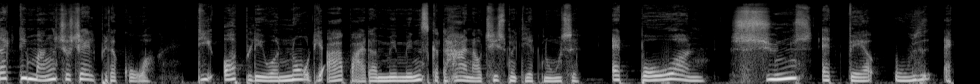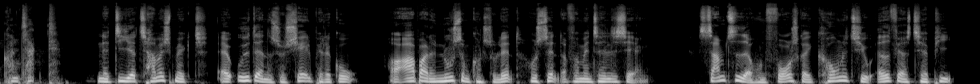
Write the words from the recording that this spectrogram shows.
Rigtig mange socialpædagoger, de oplever, når de arbejder med mennesker, der har en autismediagnose, at borgeren synes at være ude af kontakt. Nadia Tamesmægt er uddannet socialpædagog og arbejder nu som konsulent hos Center for Mentalisering. Samtidig er hun forsker i kognitiv adfærdsterapi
